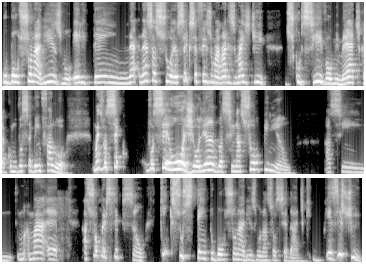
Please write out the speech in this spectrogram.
o bolsonarismo ele tem né, nessa sua. Eu sei que você fez uma análise mais de discursiva ou mimética, como você bem falou, mas você, você hoje olhando assim, na sua opinião, assim, uma, é, a sua percepção, quem que sustenta o bolsonarismo na sociedade? Existe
